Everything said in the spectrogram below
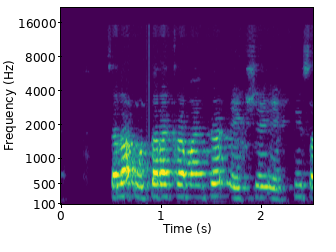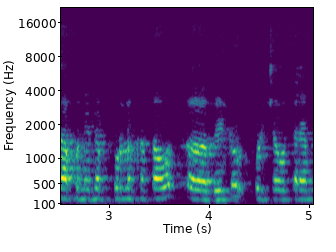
चला उत्तरा क्रमांक एकशे एकतीस आपण इथं पूर्ण करत आहोत. भेटू पुढच्या उत्तरामध्ये.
